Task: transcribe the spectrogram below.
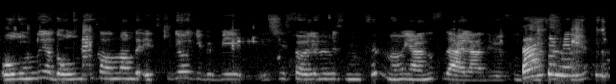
olumlu ya da olumsuz anlamda etkiliyor gibi bir şey söylememiz mümkün mü? Yani nasıl değerlendiriyorsunuz? Bence mümkün.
